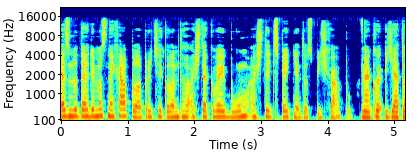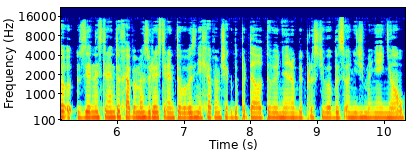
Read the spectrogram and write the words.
Já jsem to tehdy moc nechápala, proč je kolem toho až takový boom, až teď zpětně to spíš chápu. No jako já to z jedné strany to chápem a z druhé strany to vůbec nechápem, však do prdele to by nerobí prostě vůbec o nič méně ňou.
